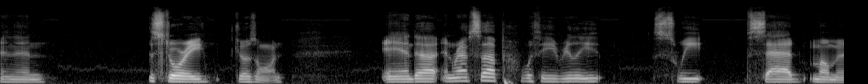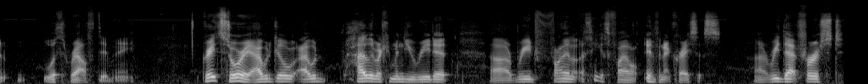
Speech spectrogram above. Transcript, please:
and then the story goes on, and uh, and wraps up with a really sweet, sad moment with Ralph Dibney. Great story. I would go. I would highly recommend you read it. Uh, read final. I think it's Final Infinite Crisis. Uh, read that first.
